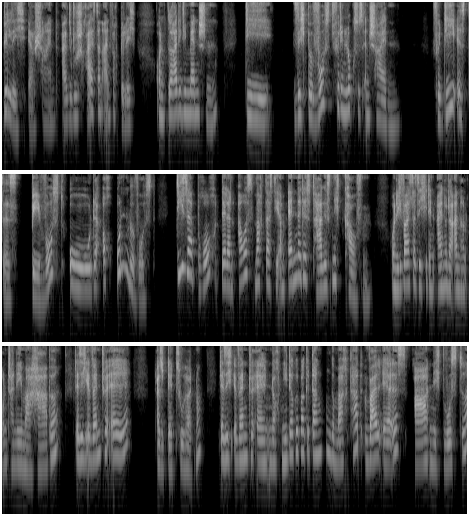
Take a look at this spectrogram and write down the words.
billig erscheint. Also du schreist dann einfach billig. Und gerade die Menschen, die sich bewusst für den Luxus entscheiden, für die ist es bewusst oder auch unbewusst dieser Bruch, der dann ausmacht, dass die am Ende des Tages nicht kaufen. Und ich weiß, dass ich hier den ein oder anderen Unternehmer habe, der sich eventuell, also der zuhört, ne, der sich eventuell noch nie darüber Gedanken gemacht hat, weil er es A nicht wusste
